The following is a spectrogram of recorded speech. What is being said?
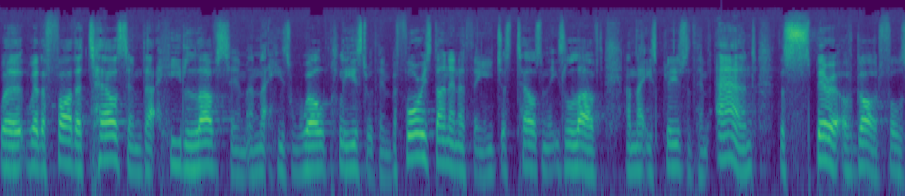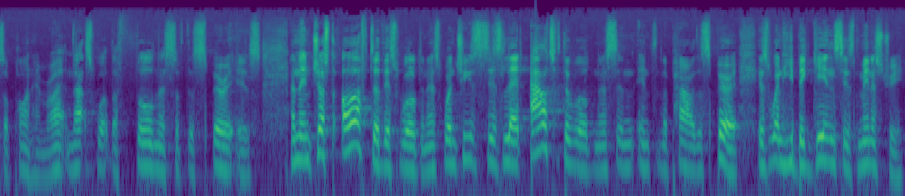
where, where the father tells him that he loves him and that he's well pleased with him. Before he's done anything, he just tells him that he's loved and that he's pleased with him. And the Spirit of God falls upon him, right? And that's what the fullness of the Spirit is. And then just after this wilderness, when Jesus is led out of the wilderness in, into the power of the Spirit, is when he begins his ministry.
